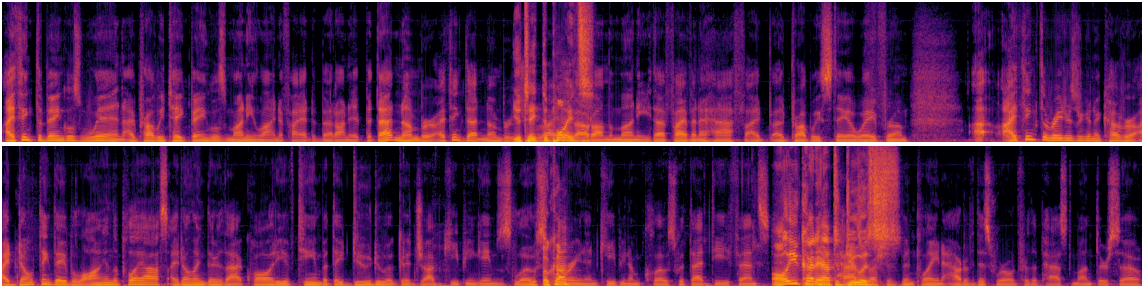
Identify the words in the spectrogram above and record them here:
I think the Bengals win. I'd probably take Bengals money line if I had to bet on it. But that number, I think that number You take the right points. about on the money. That five and a half, I'd, I'd probably stay away from. I, I think the Raiders are going to cover. I don't think they belong in the playoffs. I don't think they're that quality of team, but they do do a good job keeping games low scoring and keeping them close with that defense. All you kinda Uh, have to do is- rush has been playing out of this world for the past month or so,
